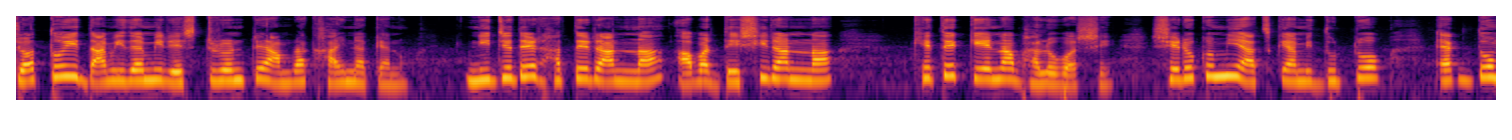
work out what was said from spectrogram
যতই দামি দামি রেস্টুরেন্টে আমরা খাই না কেন, নিজেদের হাতে রান্না, আবার দেশি রান্না, খেতে কে না ভালোবাসে, সেরকমই আজকে আমি দুটো একদম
